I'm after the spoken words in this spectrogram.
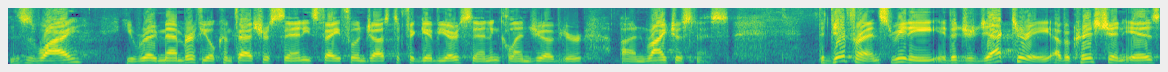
And this is why you remember, if you'll confess your sin, He's faithful and just to forgive your sin and cleanse you of your unrighteousness. The difference, really, the trajectory of a Christian is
